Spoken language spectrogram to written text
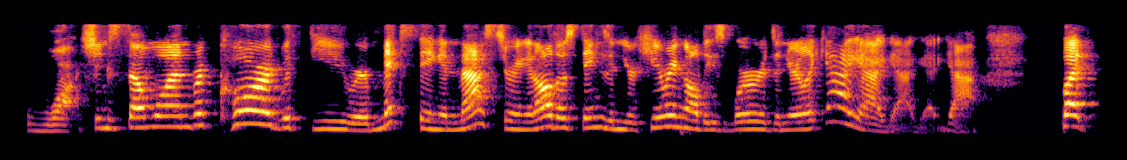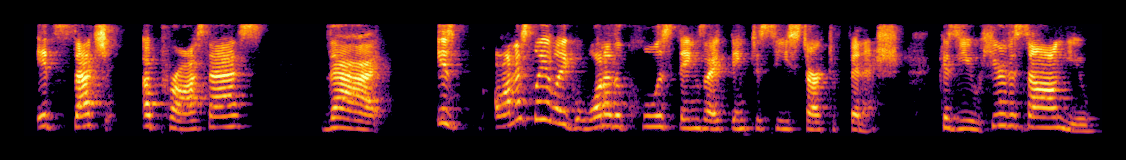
watching someone record with you or mixing and mastering and all those things and you're hearing all these words and you're like yeah yeah yeah yeah yeah but it's such a process that is honestly like one of the coolest things i think to see start to finish because you hear the song you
